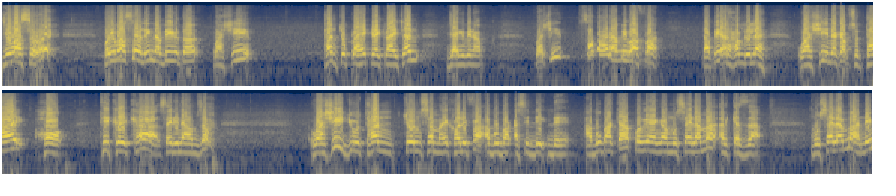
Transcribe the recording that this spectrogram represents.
เยาวสวยพอเยาวสวยนี่นบีก็ตวาชี ท่านจงไปให้ไกลๆฉันอย่างนี้นะครับวาชีสบายนบีวาฟะแต่พี่อัลฮัมดุลิลละวาชีนะครับสุดท้ายหอกที่เคยฆ่าไซดินามซะวาชีอยู่ทันจนสมัยคอลิฟะอบูบักอัสซิดดิกเดอบูบักะpengengan Musailama al-Kazzab Musailama นี่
